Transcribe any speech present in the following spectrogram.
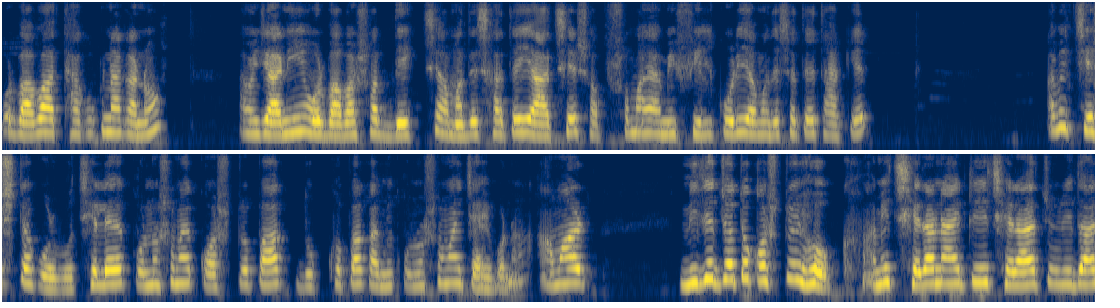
ওর বাবা থাকুক না কেন আমি জানি ওর বাবা সব দেখছে, আমাদের সাথেই আছে, সব সময় আমি ফিল করি আমাদের সাথে থাকে। আমি চেষ্টা করব, ছেলে কোনো সময় কষ্ট পাক, দুঃখ পাক, আমি কোনো সময় চাইব না। আমার নিজের যত কষ্টই হোক, আমি ছেঁড়া নাইটি, ছেঁড়া চুড়িদার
